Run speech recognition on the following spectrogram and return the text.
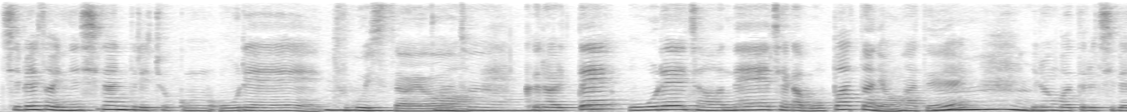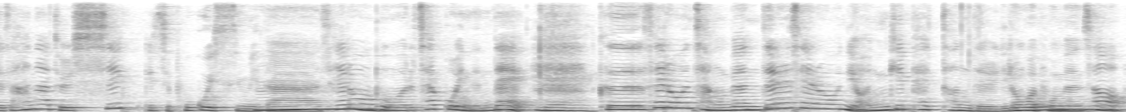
집에서 있는 시간들이 조금 오래 두고 음, 있어요. 맞아요. 그럴 때 오래 전에 제가 못 봤던 영화들 음. 이런 것들을 집에서 하나 둘씩 이제 보고 있습니다. 음. 새로운 보물을 찾고 있는데 네. 그 새로운 장면들, 새로운 연기 패턴들 이런 걸 오. 보면서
